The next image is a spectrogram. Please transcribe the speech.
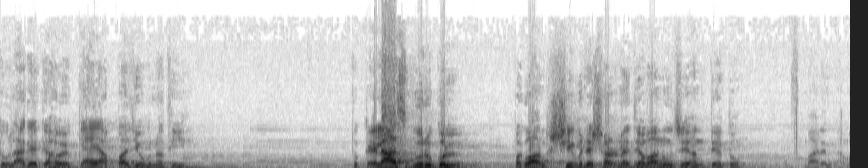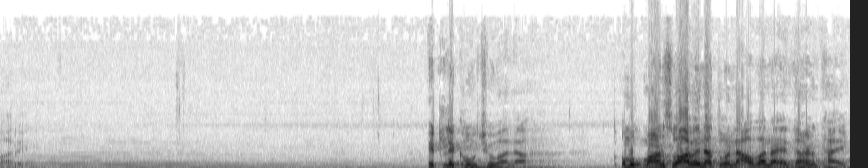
એવું લાગે કે હવે ક્યાંય આપવા જેવું નથી. તો કૈલાસ ગુરુકુલ ભગવાન શિવને શરણે જવાનું છે અંતે તો. મારે ના મારે. એટલે કહું છું, વાલા, અમુક માણસો આવે ને તો આવવાના એંધાણ થાય.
